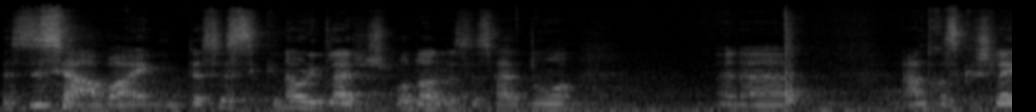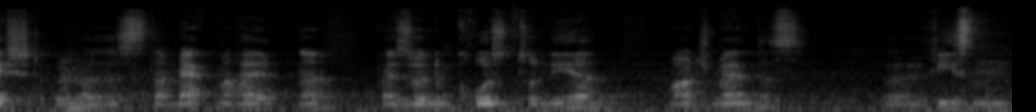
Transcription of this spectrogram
Das ist ja aber eigentlich, das ist genau die gleiche Sportart, das ist halt nur eine, ein anderes Geschlecht. Und Das ist, da merkt man halt, ne, bei so einem großen Turnier, March Madness, äh, riesen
